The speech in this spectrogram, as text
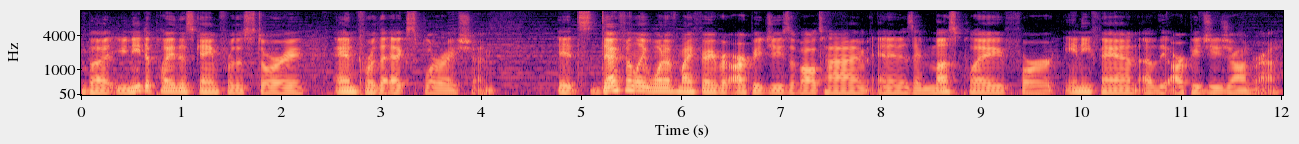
But you need to play this game for the story and for the exploration. It's definitely one of my favorite RPGs of all time, and it is a must play for any fan of the RPG genre.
